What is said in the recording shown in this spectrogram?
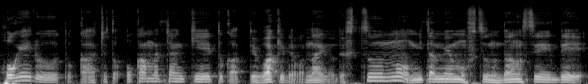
ほげるとかちょっとおかまちゃん系とかっていうわけではないので普通の見た目はもう普通の男性で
